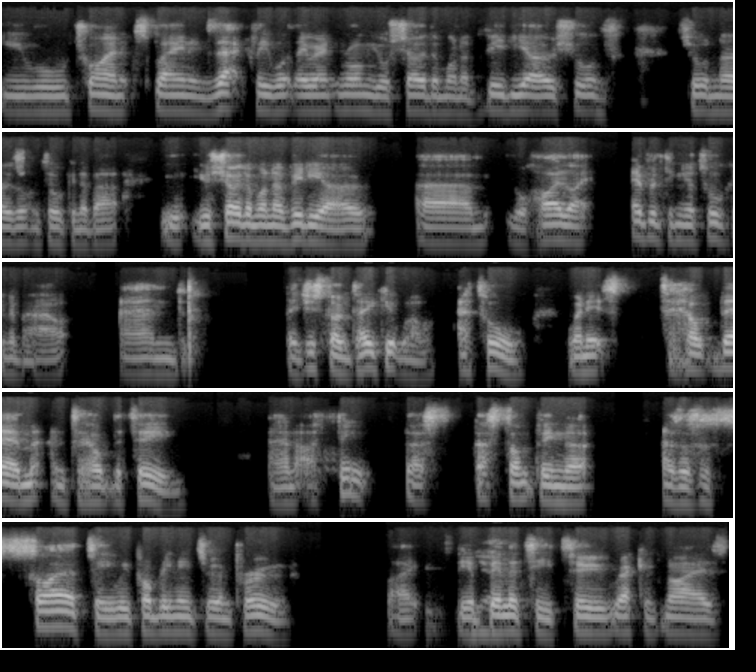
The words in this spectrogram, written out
you will try and explain exactly what they went wrong. You'll show them on a video. Sean, Sean knows what I'm talking about. You, you show them on a video. Um, you'll highlight everything you're talking about, and they just don't take it well at all when it's to help them and to help the team. And I think that's that's something that as a society we probably need to improve like the ability yeah. to recognize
